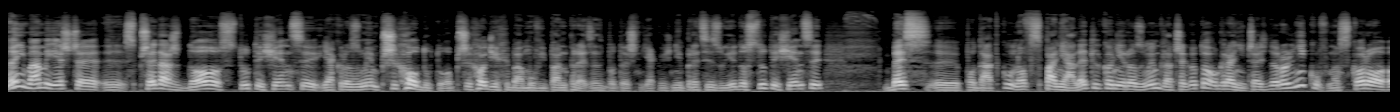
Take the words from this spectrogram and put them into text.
No i mamy jeszcze y, sprzedaż do 100 tysięcy, jak rozumiem, przychodu. Tu o przychodzie chyba mówi pan prezes, bo też jakoś nie precyzuje. Do 100 tysięcy bez y, podatku, no wspaniale, tylko nie rozumiem, dlaczego to ograniczać do rolników. No skoro,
